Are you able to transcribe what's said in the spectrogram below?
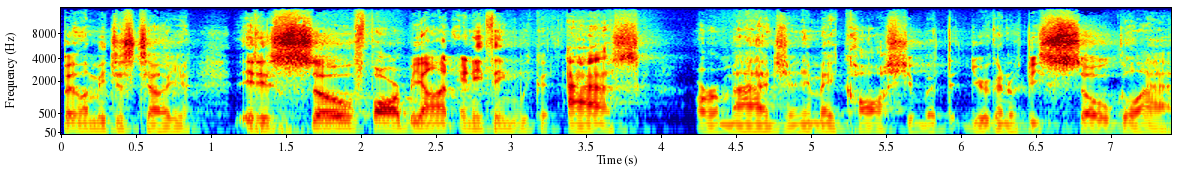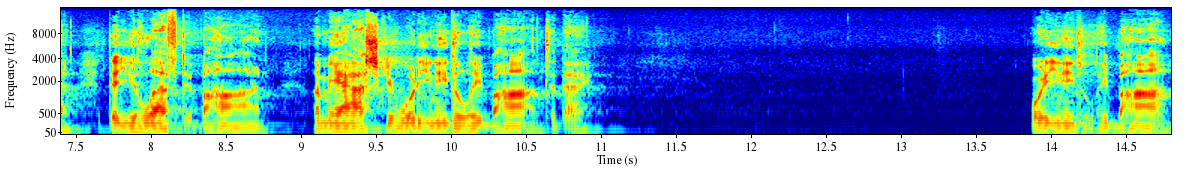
but let me just tell you, it is so far beyond anything we could ask or imagine. It may cost you, but you're going to be so glad that you left it behind. Let me ask you, what do you need to leave behind today? What do you need to leave behind?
